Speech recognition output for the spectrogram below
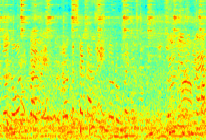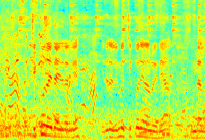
ಇದು ನೂರು ರೂಪಾಯಿಗೆ. ದೊಡ್ಡ ಸೆಟ್ ಆದರೆ ಇನ್ನೂರು ರೂಪಾಯಿ. ಚಿಕ್ಕದೈತಾ ಇದರಲ್ಲಿ? ಇದರಲ್ಲಿ ಇನ್ನೂ ಚಿಕ್ಕದೇನಾದ್ರು ಇದೆಯಾ? ಸಿಂಗಲ್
